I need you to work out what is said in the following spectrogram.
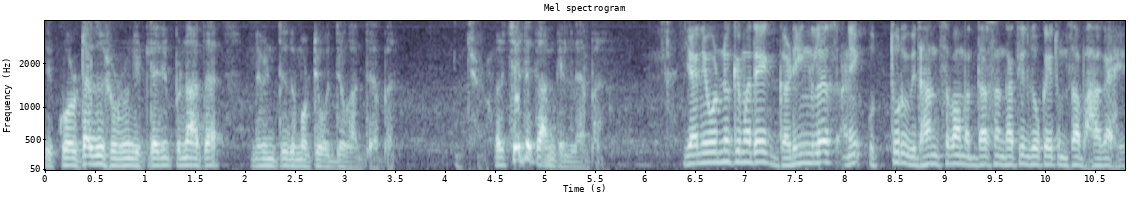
ती कोर्टातून सोडून घेतली आणि पुन्हा आता नवीन तिथं मोठे उद्योग आणतोय आपण. प्रचंड काम केलेलं आहे आपण. या निवडणुकीमध्ये गडिंग्लज आणि उत्तूर विधानसभा मतदारसंघातील जो काही तुमचा भाग आहे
